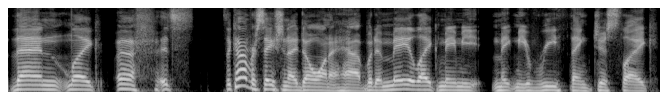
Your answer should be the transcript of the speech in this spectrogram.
then like ugh, it's it's a conversation I don't want to have, but it may like make me make me rethink just like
